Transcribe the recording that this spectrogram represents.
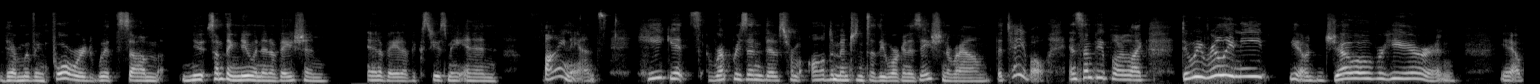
they're moving forward with some new something new and innovation innovative excuse me in finance he gets representatives from all dimensions of the organization around the table. And some people are like do we really need you know joe over here and you know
